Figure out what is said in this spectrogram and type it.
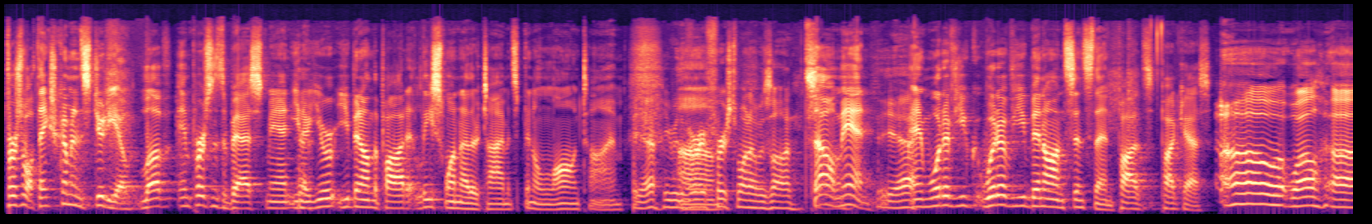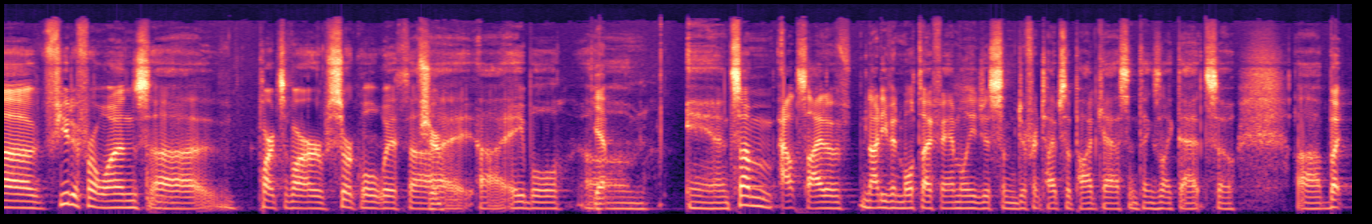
First of all, thanks for coming in the studio. Love in person's the best, man. You know, you you've been on the pod at least one other time. It's been a long time. Yeah, you were the very um, first one I was on. So, oh man, yeah. And what have you what have you been on since then? Pods podcast. Oh well, a uh, few different ones. Uh, parts of our circle with uh, sure. Uh, Abel. Um, yep. And some outside of not even multifamily, just some different types of podcasts and things like that. So, uh, but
